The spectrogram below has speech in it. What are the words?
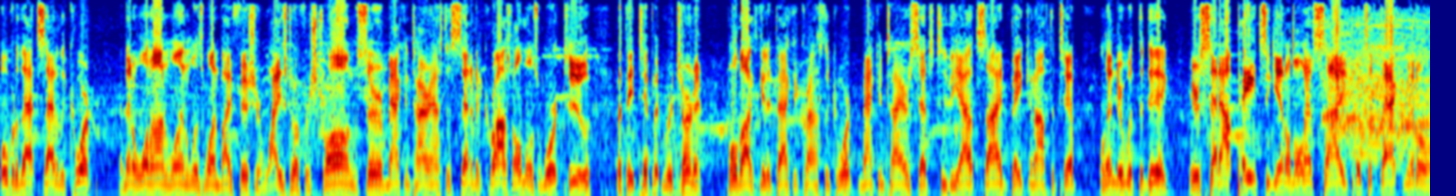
over to that side of the court. And then a one on one was won by Fisher. Weisdorfer, strong serve. McIntyre has to set it across. Almost worked too, but they tip it and return it. Bulldogs get it back across the court. McIntyre sets to the outside. Bacon off the tip. Linder with the dig. Here's set out. Pates again on the left side. Puts it back middle.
